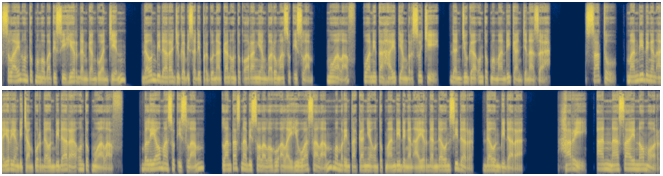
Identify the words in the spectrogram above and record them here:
Selain untuk mengobati sihir dan gangguan jin, daun bidara juga bisa dipergunakan untuk orang yang baru masuk Islam, mualaf, wanita haid yang bersuci, dan juga untuk memandikan jenazah. 1. Mandi dengan air yang dicampur daun bidara untuk mualaf. Beliau masuk Islam, lantas Nabi Shallallahu Alaihi Wasallam memerintahkannya untuk mandi dengan air dan daun sider, daun bidara. Hari, An-Nasai nomor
